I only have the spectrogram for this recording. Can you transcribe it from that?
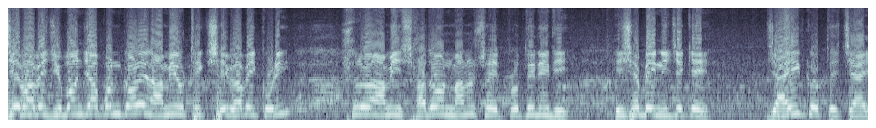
যেভাবে জীবনযাপন করেন, আমিও ঠিক সেইভাবেই করি। সুতরাং আমি সাধারণ মানুষের প্রতিনিধি হিসেবে নিজেকে জাহির করতে চাই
